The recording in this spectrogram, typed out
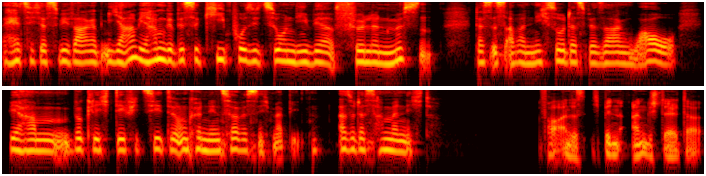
hält sich das wie vage. Ja, wir haben gewisse Key-Positionen, die wir füllen müssen. Das ist aber nicht so, dass wir sagen, wow, wir haben wirklich Defizite und können den Service nicht mehr bieten. Also das haben wir nicht. Frau Anders, ich bin Angestellter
